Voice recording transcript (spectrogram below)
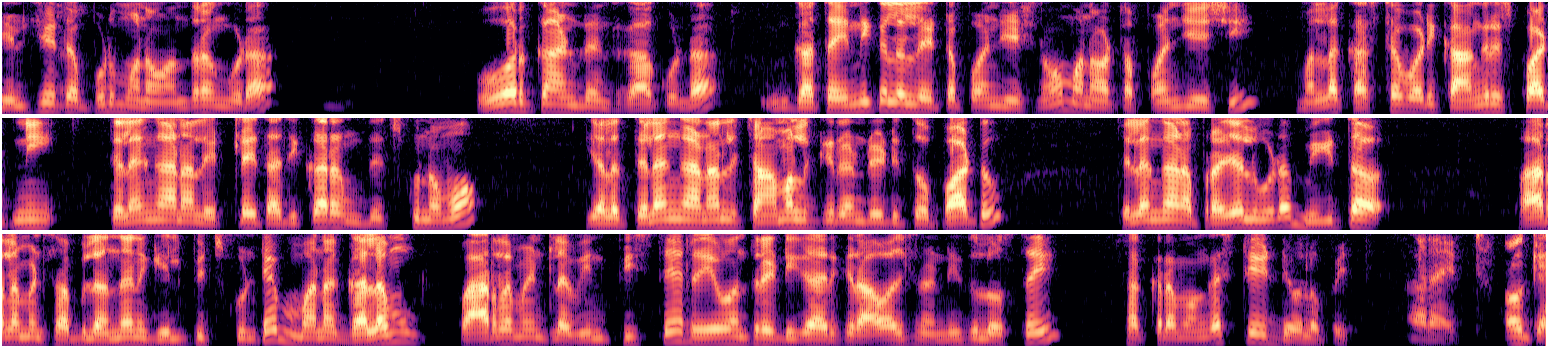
గెలిచేటప్పుడు మనం అందరం కూడా ఓవర్ కాన్ఫిడెన్స్ కాకుండా గత ఎన్నికలలో ఎట్ట పని చేసినామో మనం అట్లా పనిచేసి మళ్ళీ కష్టపడి కాంగ్రెస్ పార్టీని తెలంగాణలో ఎట్లయితే అధికారం తెచ్చుకున్నామో ఇలా తెలంగాణలో చామల కిరణ్ రెడ్డితో పాటు తెలంగాణ ప్రజలు కూడా మిగతా పార్లమెంట్ సభ్యులందరినీ గెలిపించుకుంటే మన గలం పార్లమెంట్లో వినిపిస్తే రేవంత్ రెడ్డి గారికి రావాల్సిన నిధులు వస్తాయి. సక్రమంగా స్టేట్ డెవలప్ అవుతుంది రైట్ ఓకే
